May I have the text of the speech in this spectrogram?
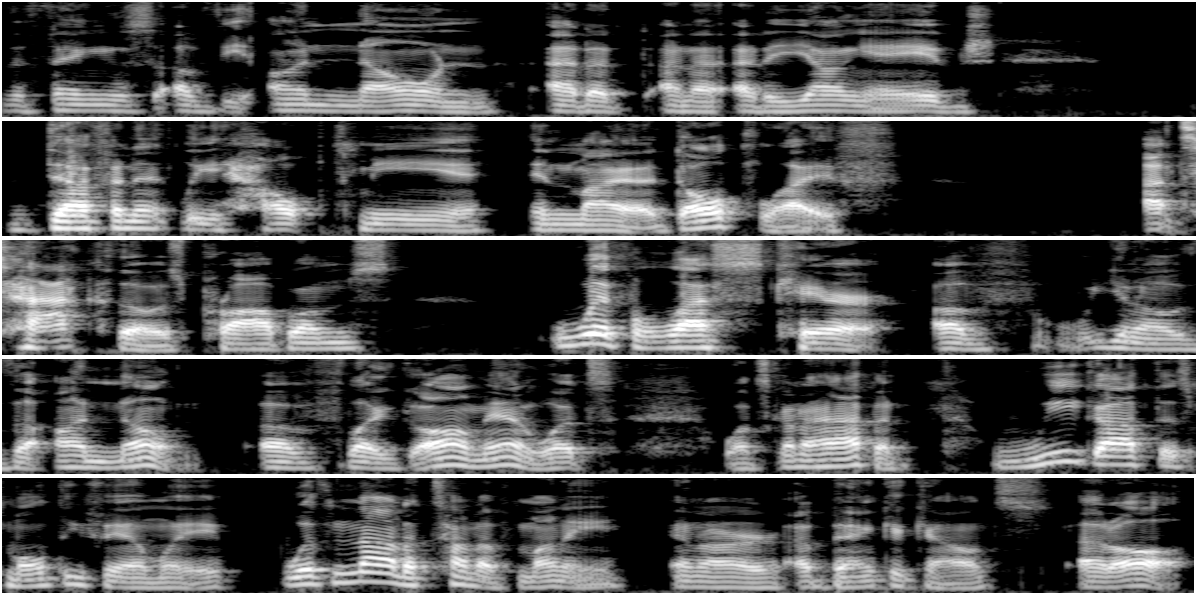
the things of the unknown at a, a, at a young age definitely helped me in my adult life attack those problems with less care of you know the unknown of like oh man what's what's going to happen? We got this multifamily with not a ton of money in our uh, bank accounts at all.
